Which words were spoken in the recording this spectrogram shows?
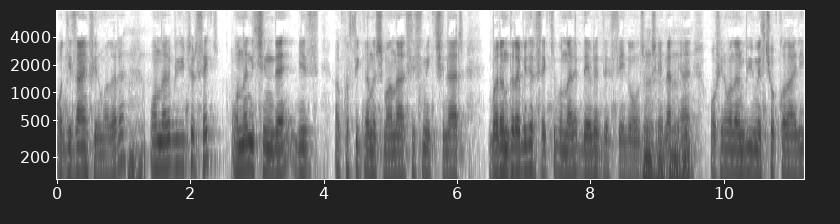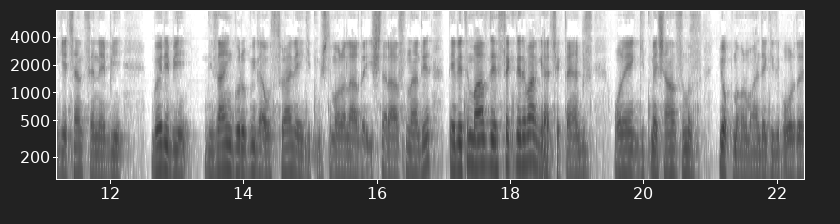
o dizayn firmaları. Onları büyütürsek onların içinde biz akustik danışmanlar, sismikçiler barındırabilirsek ki bunlar hep devlet desteğiyle olacak şeyler. Yani o firmaların büyümesi çok kolay değil. Geçen sene bir böyle bir dizayn grubuyla Avustralya'ya gitmiştim oralarda işler alsınlar diye. Devletin bazı destekleri var gerçekten. Yani biz oraya gitme şansımız yok normalde gidip orada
